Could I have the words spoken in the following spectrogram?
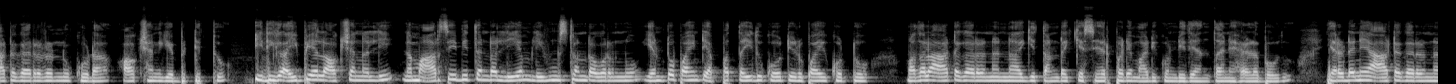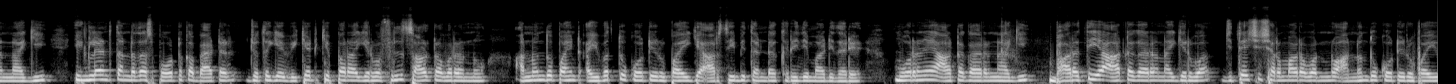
ಆಟಗಾರರನ್ನು ಕೂಡ ಆಕ್ಷನ್ಗೆ ಬಿಟ್ಟಿತ್ತು. ಇದೀಗ ಐ ಪಿ ಎಲ್ ಆಕ್ಷನ್ನಲ್ಲಿ ನಮ್ಮ ಆರ್ ಸಿ ಬಿ ತಂಡ ಲಿಯಮ್ ಲಿವಿಂಗ್ಸ್ಟನ್ ರವರನ್ನು ಎಂಟು ಪಾಯಿಂಟ್ ಎಪ್ಪತ್ತೈದು ಕೋಟಿ ರೂಪಾಯಿ ಕೊಟ್ಟು ಮೊದಲ ಆಟಗಾರನನ್ನಾಗಿ ತಂಡಕ್ಕೆ ಸೇರ್ಪಡೆ ಮಾಡಿಕೊಂಡಿದೆ ಅಂತಾನೆ ಹೇಳಬಹುದು. ಎರಡನೇ ಆಟಗಾರನನ್ನಾಗಿ ಇಂಗ್ಲೆಂಡ್ ತಂಡದ ಸ್ಫೋಟಕ ಬ್ಯಾಟರ್ ಜೊತೆಗೆ ವಿಕೆಟ್ ಕೀಪರ್ ಆಗಿರುವ ಫಿಲ್ ಸಾಲ್ಟ್ ಅವರನ್ನು ಹನ್ನೊಂದು ಪಾಯಿಂಟ್ ಐವತ್ತು ಕೋಟಿ ರೂಪಾಯಿಗೆ ಆರ್ ಸಿ ಬಿ ತಂಡ ಖರೀದಿ ಮಾಡಿದರೆ, ಮೂರನೇ ಆಟಗಾರನಾಗಿ ಭಾರತೀಯ ಆಟಗಾರನಾಗಿರುವ ಜಿತೇಶ್ ಶರ್ಮಾರವರನ್ನು ಹನ್ನೊಂದು ಕೋಟಿ ರೂಪಾಯಿ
